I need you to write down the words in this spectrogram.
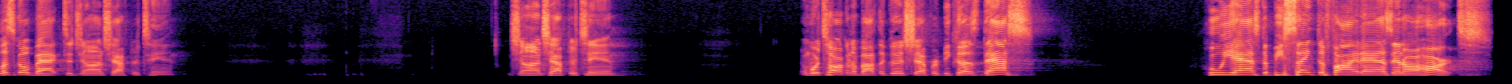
Let's go back to John chapter 10. John chapter 10. And we're talking about the Good Shepherd because that's who he has to be sanctified as in our hearts.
